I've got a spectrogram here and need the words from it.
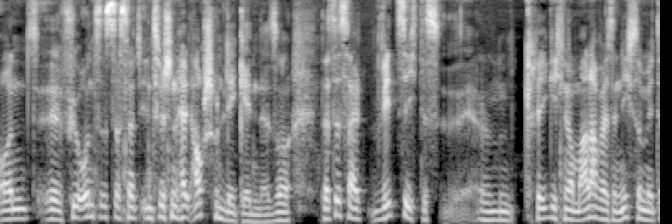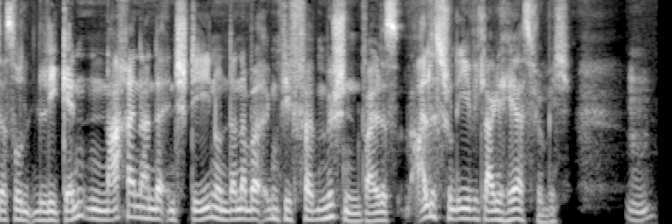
Und äh, für uns ist das inzwischen halt auch schon Legende. So, das ist halt witzig. Das ähm, kriege ich normalerweise nicht so mit, dass so Legenden nacheinander entstehen und dann aber irgendwie vermischen, weil das alles schon ewig lange her ist für mich. Mhm.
